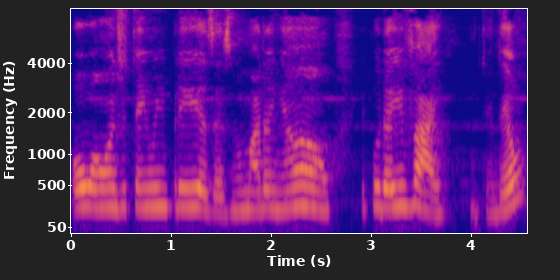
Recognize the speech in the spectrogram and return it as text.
ou onde tenho empresas, no Maranhão e por aí vai, entendeu?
